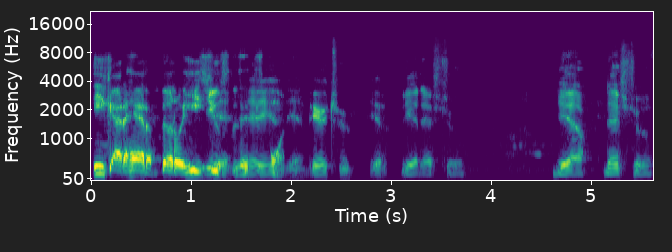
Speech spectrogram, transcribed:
he got to have a belt or he's Yeah, useless at yeah, this yeah, point. yeah, very true. Yeah. yeah, that's true. Yeah, that's true.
